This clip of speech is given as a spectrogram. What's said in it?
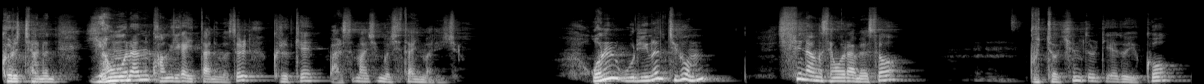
그렇지 않은 영원한 관계가 있다는 것을 그렇게 말씀하신 것이다 이 말이죠. 오늘 우리는 지금 신앙생활하면서 부쩍 힘들 때도 있고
